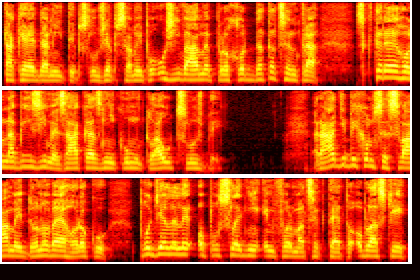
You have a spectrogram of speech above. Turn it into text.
Také daný typ služeb sami používáme pro chod datacentra, z kterého nabízíme zákazníkům cloud služby. Rádi bychom se s vámi do nového roku podělili o poslední informace k této oblasti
